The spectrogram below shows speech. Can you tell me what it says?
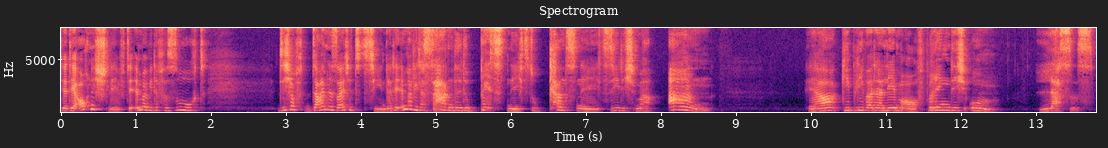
der, der auch nicht schläft, der immer wieder versucht, dich auf deine Seite zu ziehen, der dir immer wieder sagen will, du bist nichts, du kannst nichts, sieh dich mal an. Ja, gib lieber dein Leben auf, bring dich um, lass es.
